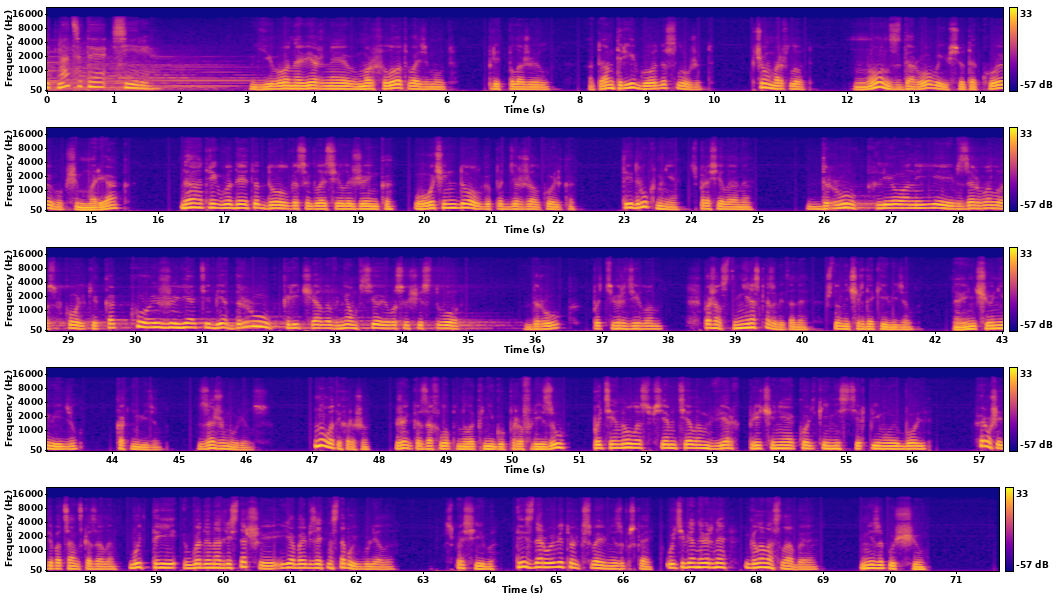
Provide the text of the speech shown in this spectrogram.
Пятнадцатая серия. Его, наверное, в морфлот возьмут, предположил. А там три года служит. Почему морфлот? Ну, он здоровый и все такое, в общем, моряк. Да, три года это долго, согласилась Женька. Очень долго, поддержал Колька. Ты друг мне? Спросила она. Друг ли он ей взорвалось в Кольке? Какой же я тебе друг! Кричало в нем все его существо. Друг, подтвердил он. Пожалуйста, не рассказывай тогда, что на чердаке видел. А я ничего не видел. Как не видел? Зажмурился. Ну вот и хорошо. Женька захлопнула книгу про фрезу, потянулась всем телом вверх, причиняя Кольке нестерпимую боль. «Хороший ты пацан», — сказала. «Будь ты года на три старше, я бы обязательно с тобой гуляла». «Спасибо. Ты здоровье только свое не запускай. У тебя, наверное, голова слабая». «Не запущу».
